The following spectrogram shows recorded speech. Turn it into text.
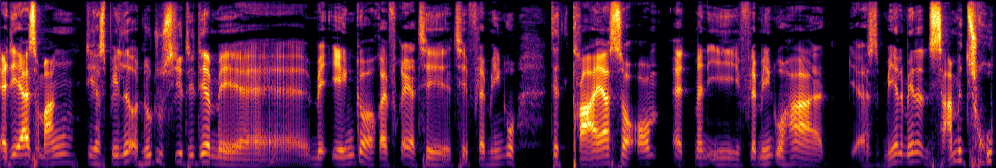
Ja, det er altså mange, de har spillet, og nu du siger det der med, øh, med enker og refererer til, til Flamingo, det drejer sig om, at man i Flamingo har altså mere eller mindre den samme trup,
